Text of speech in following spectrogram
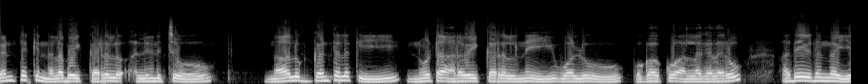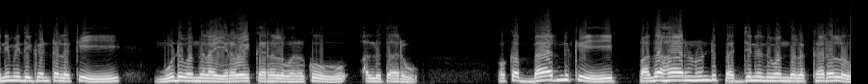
గంటకి నలభై కర్రలు అల్లినచో నాలుగు గంటలకి నూట అరవై కర్రలని వాళ్ళు పొగాకు అల్లగలరు. అదేవిధంగా ఎనిమిది గంటలకి మూడు వందల ఇరవై కర్రల వరకు అల్లుతారు. ఒక బ్యార్న్కి పదహారు నుండి పద్దెనిమిది వందల కర్రలు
